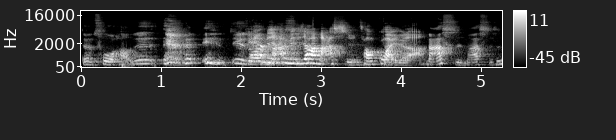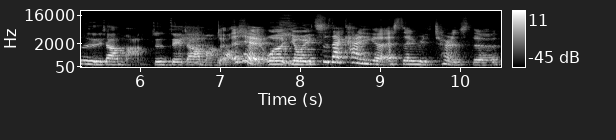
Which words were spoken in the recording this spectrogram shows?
的绰号，就是 一直一直说因为他名字他马名字叫他马始源，超怪的啦。马屎马屎，甚至直接叫他马，就是直接叫他马。对，而且我有一次在看一个 S A Returns 的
